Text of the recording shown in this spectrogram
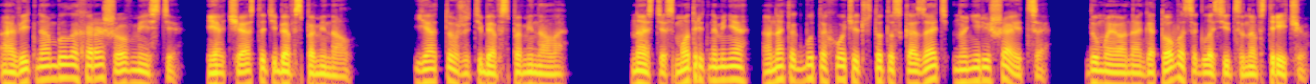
«А ведь нам было хорошо вместе. Я часто тебя вспоминал». «Я тоже тебя вспоминала». Настя смотрит на меня, она как будто хочет что-то сказать, но не решается. Думаю, она готова согласиться на встречу.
